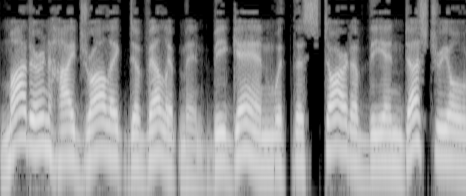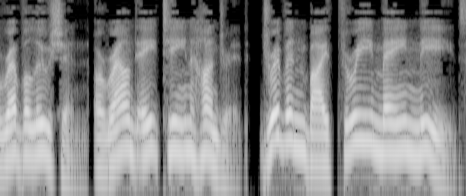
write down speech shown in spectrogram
Modern hydraulic development began with the start of the Industrial Revolution around 1800, driven by three main needs.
